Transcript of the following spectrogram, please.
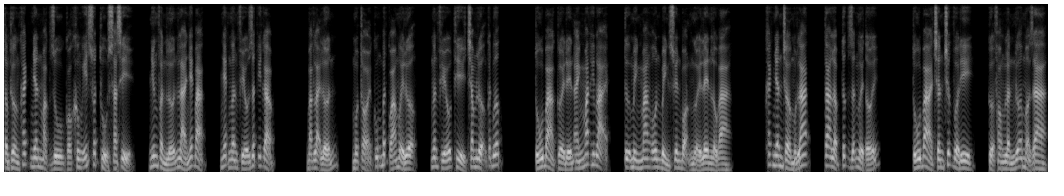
tầm thường khách nhân mặc dù có không ít xuất thủ xa xỉ, nhưng phần lớn là nhét bạc, nhét ngân phiếu rất ít gặp. Bạc lại lớn, một thỏi cũng bất quá mười lượng, ngân phiếu thì trăm lượng cất bước. Tú bà cười đến ánh mắt hiếp lại, tự mình mang ôn bình xuyên bọn người lên lầu ba. Khách nhân chờ một lát, ta lập tức dẫn người tới. Tú bà chân trước vừa đi, cửa phòng lần nữa mở ra,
